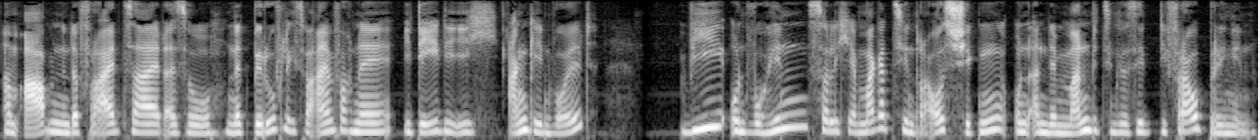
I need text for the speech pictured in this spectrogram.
am Abend in der Freizeit, also nicht beruflich. Es war einfach eine Idee, die ich angehen wollte. Wie und wohin soll ich ein Magazin rausschicken und an den Mann bzw. die Frau bringen?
